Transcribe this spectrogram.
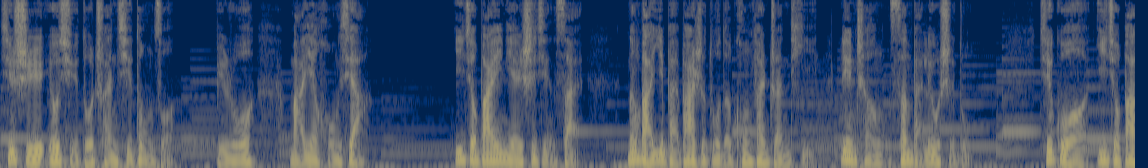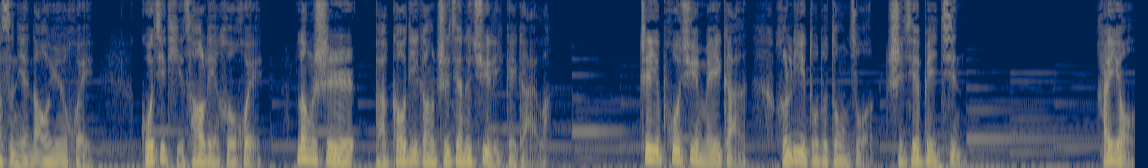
其实有许多传奇动作，比如马艳红下。一九八一年世锦赛，能把一百八十度的空翻转体练成三百六十度，结果一九八四年的奥运会，国际体操联合会愣是把高低杠之间的距离给改了，这一颇具美感和力度的动作直接被禁。还有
